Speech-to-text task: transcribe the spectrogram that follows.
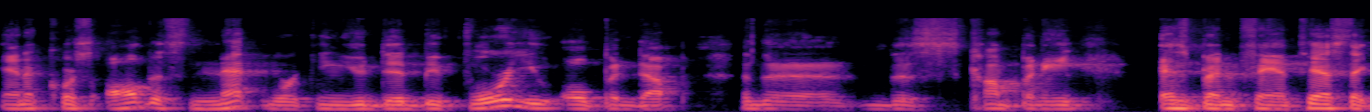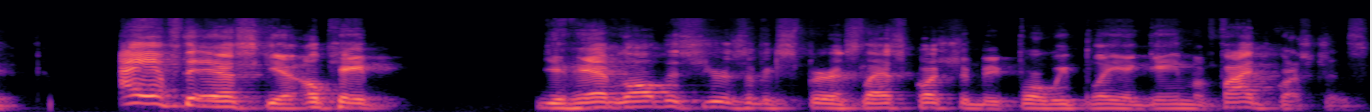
and of course, all this networking you did before you opened up the this company has been fantastic. I have to ask you, okay, you have all this years of experience. Last question before we play a game of five questions.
